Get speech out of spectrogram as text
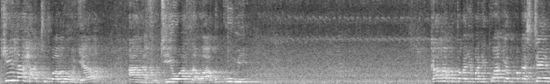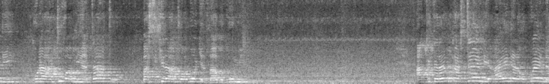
kila hatua moja anafutiwa thawabu kumi. Kama kutoka nyumbani kwake mpaka stendi kuna hatua mia tatu basi kila hatua moja thawabu kumi akiteremka stendi aende anakokwenda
